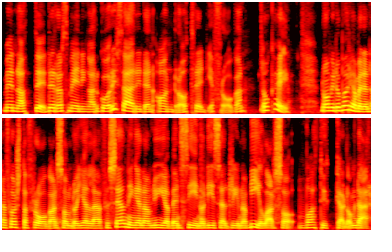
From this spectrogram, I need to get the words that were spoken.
men att deras meningar går isär i den andra och tredje frågan. Okej. Okay. Nu om vi då börjar med den här första frågan som då gäller försäljningen av nya bensin och dieseldrivna bilar, så vad tycker de där?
